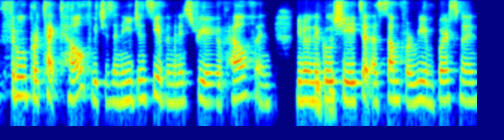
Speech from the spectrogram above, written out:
through Protect Health, which is an agency of the Ministry of Health, and you know mm-hmm. negotiated a sum for reimbursement.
